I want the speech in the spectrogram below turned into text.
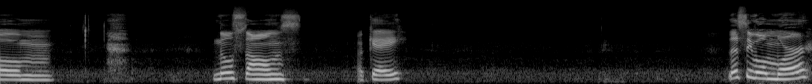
Um, no sounds, okay? Let's see one more.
